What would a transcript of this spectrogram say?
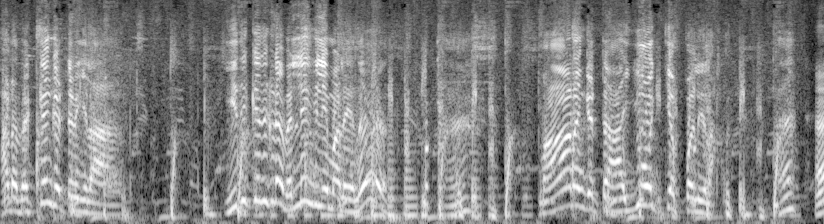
அட வெக்கம் கட்டுவீங்களா? இதுக்கு எதுக்குடா வெள்ளையங்கிலி மாலையனு மானம் கெட்ட அயோக்கிய பள்ளிலாம் ஆ,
